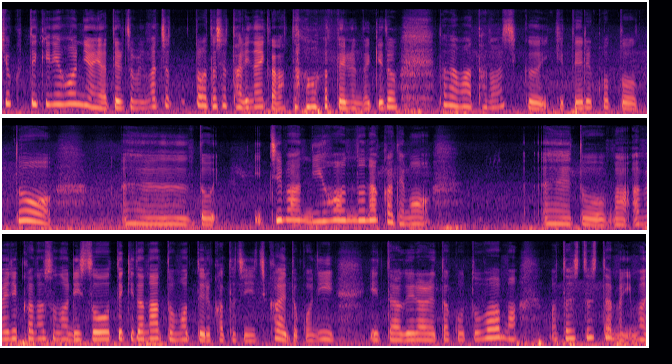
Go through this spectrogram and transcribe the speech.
極的に本人はやってるつもり、まあ、ちょっと私は足りないかなと思ってるんだけどただまあ楽しくいけてることとうんと一番日本の中でもえーとまあ、アメリカのその理想的だなと思ってる形に近いとこに行ってあげられたことは、まあ、私としては今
